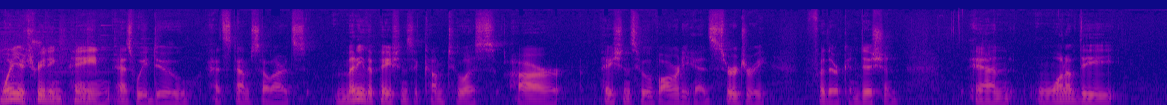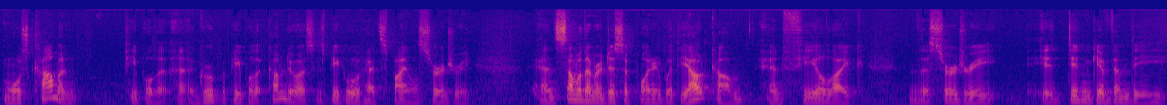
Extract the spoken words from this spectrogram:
When you're treating pain, as we do at Stem Cell Arts, many of the patients that come to us are patients who have already had surgery for their condition. And one of the most common people that, uh, a group of people that come to us is people who have had spinal surgery. And some of them are disappointed with the outcome and feel like the surgery it didn't give them the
